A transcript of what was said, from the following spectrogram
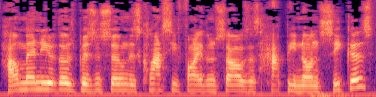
How many of those business owners classify themselves as happy non-seekers?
